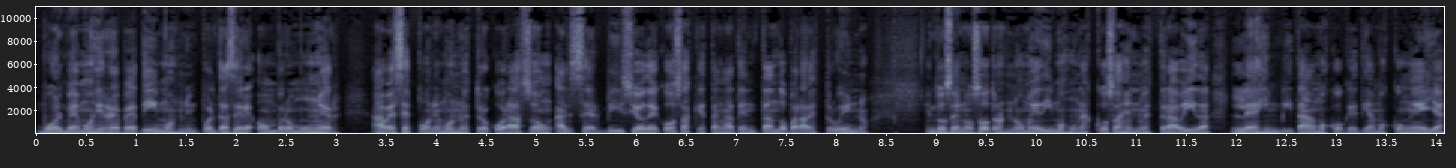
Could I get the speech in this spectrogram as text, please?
Volvemos y repetimos, no importa si eres hombre o mujer, a veces ponemos nuestro corazón al servicio de cosas que están atentando para destruirnos. Entonces nosotros no medimos unas cosas en nuestra vida, les invitamos, coqueteamos con ellas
